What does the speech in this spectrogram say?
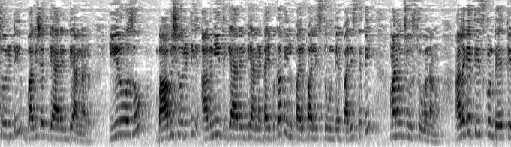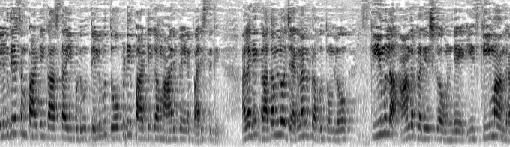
షూరిటీ భవిష్యత్ గ్యారంటీ అన్నారు. ఈ రోజు బాబు షూరిటీ అవినీతి గ్యారంటీ అన్న టైపుగా వీళ్ళు పరిపాలిస్తూ ఉండే పరిస్థితి మనం చూస్తూ ఉన్నాం అలాగే తీసుకుంటే తెలుగుదేశం పార్టీ కాస్త ఇప్పుడు తెలుగు దోపిడీ పార్టీగా మారిపోయిన పరిస్థితి. అలాగే గతంలో జగనన్న ప్రభుత్వంలో స్కీముల ఆంధ్రప్రదేశ్గా ఉండే ఈ స్కీమ్ ఆంధ్ర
